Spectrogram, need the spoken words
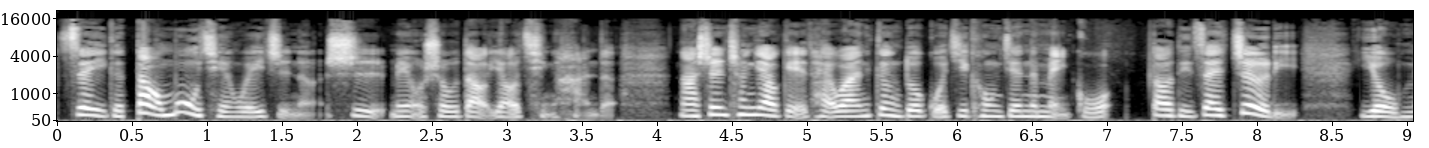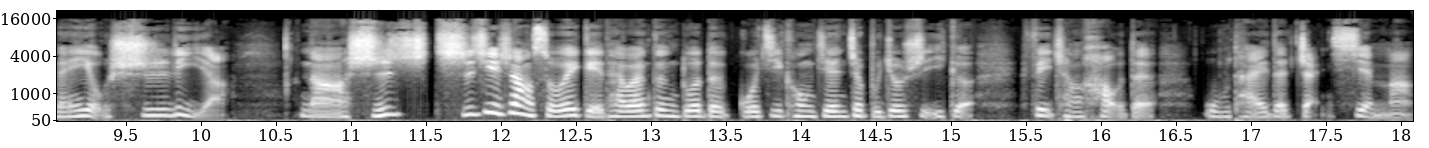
这个到目前为止呢是没有收到邀请函的。那声称要给台湾更多国际空间的美国，到底在这里有没有失利啊？那实实际上所谓给台湾更多的国际空间，这不就是一个非常好的舞台的展现吗？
